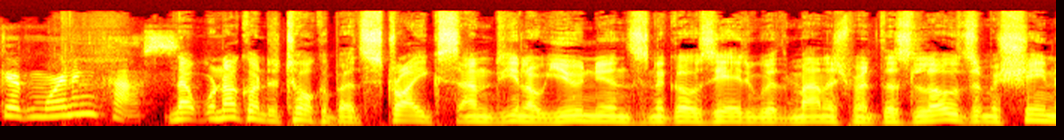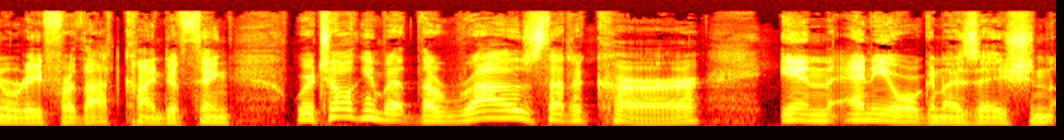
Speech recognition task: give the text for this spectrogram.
Good morning, Pat. Now, we're not going to talk about strikes and, you know, unions negotiating with management. There's loads of machinery for that kind of thing. We're talking about the rows that occur in any organisation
